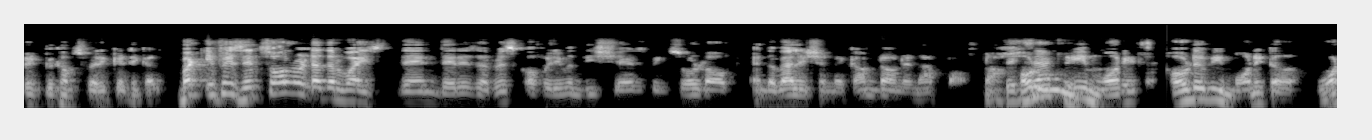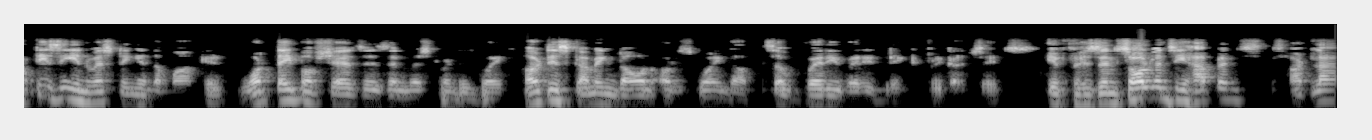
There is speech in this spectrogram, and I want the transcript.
it becomes very critical. But if he's insolvent otherwise, then there is a risk of even these shares being sold off and the valuation may come down and up. off. Now, exactly. how do we monitor? How do we monitor what is he investing in the market? What type of shares his investment is going? How it is coming down or is going up? It's a very very difficult sense. If his insolvency happens, it's hard luck.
